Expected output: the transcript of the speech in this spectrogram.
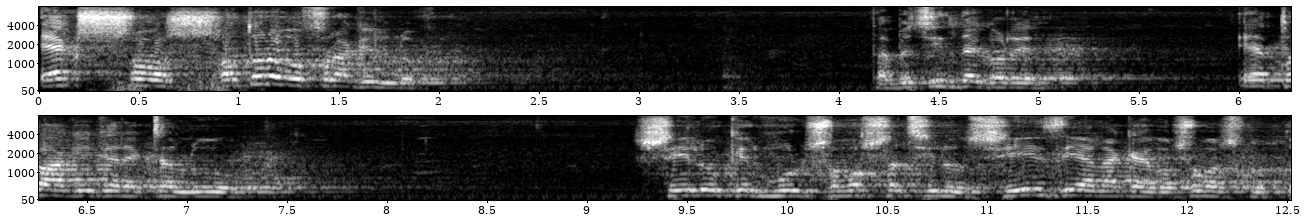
একশো সতেরো বছর আগের লোক। তবে চিন্তা করেন, এত আগেকার একটা লোক, সে লোকের মূল সমস্যা ছিল সে যে এলাকায় বসবাস করত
